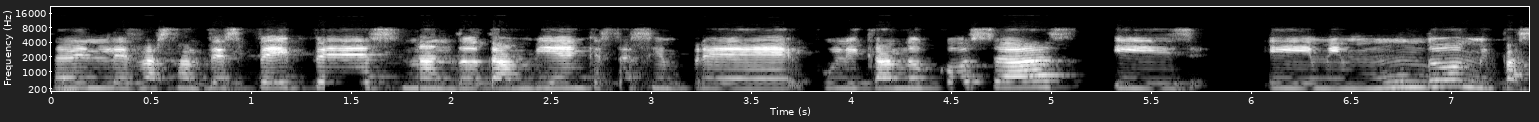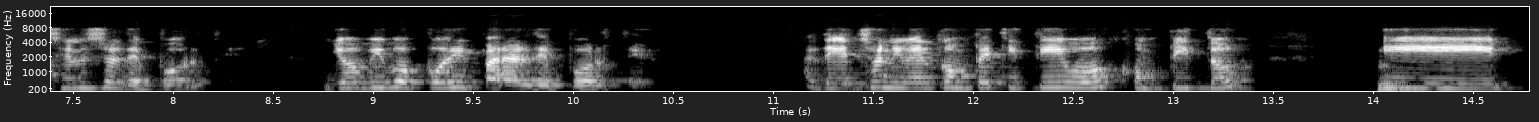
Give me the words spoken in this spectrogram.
También lees bastantes papers, Nando también, que está siempre publicando cosas. Y, y mi mundo, mi pasión es el deporte. Yo vivo por y para el deporte. De hecho, a nivel competitivo, compito Mm. y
